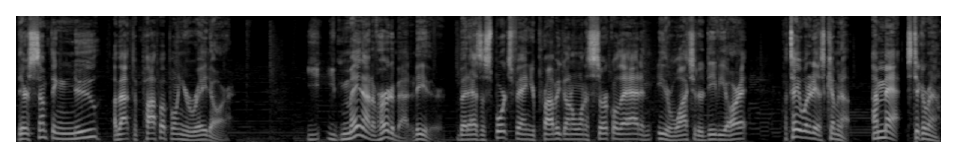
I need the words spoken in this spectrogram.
there's something new about to pop up on your radar. You, you may not have heard about it either, but as a sports fan, you're probably going to want to circle that and either watch it or DVR it. I'll tell you what it is coming up. I'm Matt. Stick around.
